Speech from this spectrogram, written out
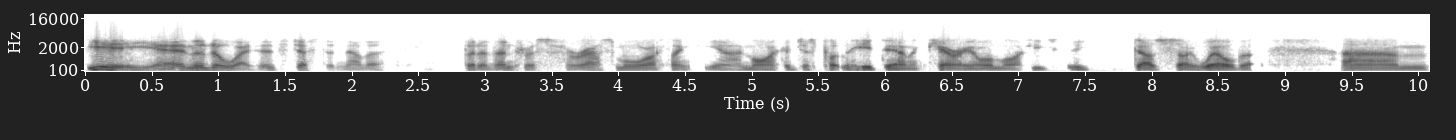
Yeah, yeah, and it always it's just another bit of interest for us. More, I think you know, Mike could just put the head down and carry on like he he does so well, but. Um,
